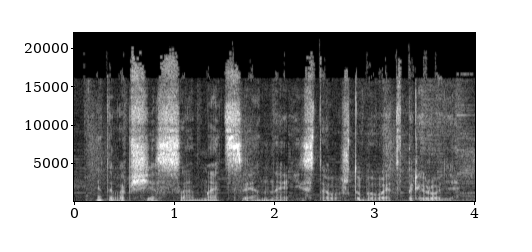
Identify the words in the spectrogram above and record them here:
– это вообще самое ценное из того, что бывает в природе –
